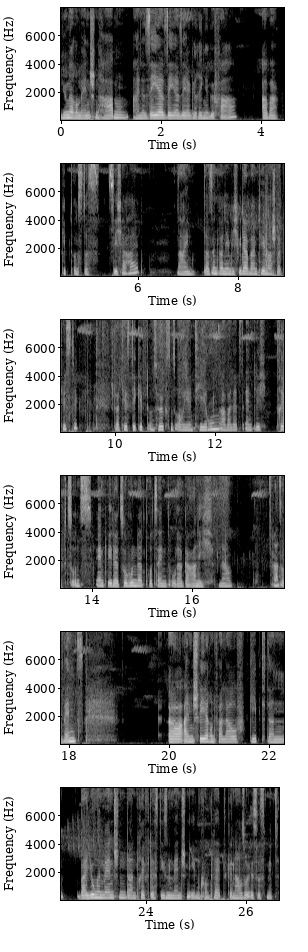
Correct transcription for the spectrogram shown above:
jüngere Menschen haben eine sehr, sehr, sehr geringe Gefahr. Aber gibt uns das Sicherheit? Nein, da sind wir nämlich wieder beim Thema Statistik. Statistik gibt uns höchstens Orientierung, aber letztendlich trifft es uns entweder zu 100 Prozent oder gar nicht. Ja. Also wenn es äh, einen schweren Verlauf gibt, dann bei jungen Menschen, dann trifft es diesen Menschen eben komplett. Genauso ist es mit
